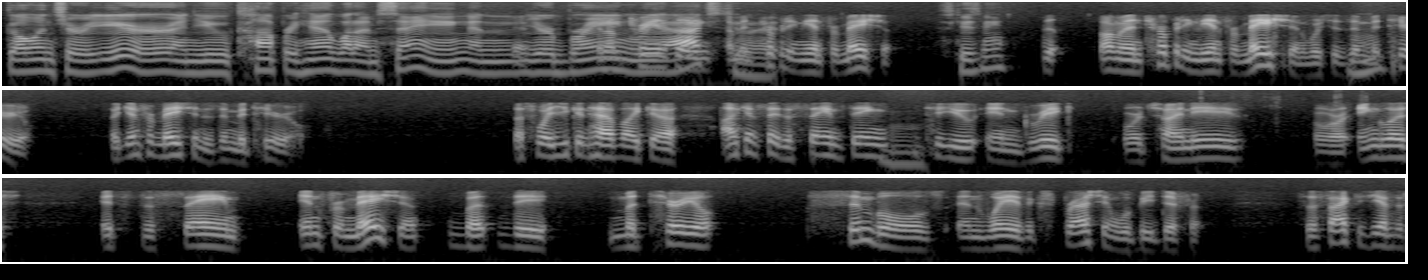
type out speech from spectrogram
go into your ear, and you comprehend what I'm saying, and Okay. your And brain I'm reacts to I'm it. interpreting the information. Excuse me? The- I'm interpreting the information, which is Mhm. immaterial. Like information is immaterial. That's why you can have like a. I can say the same thing Mm. to you in Greek or Chinese or English. It's the same information, but the material symbols and way of expression would be different. So the fact that you have the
